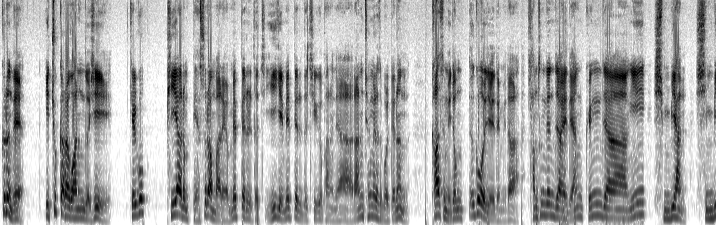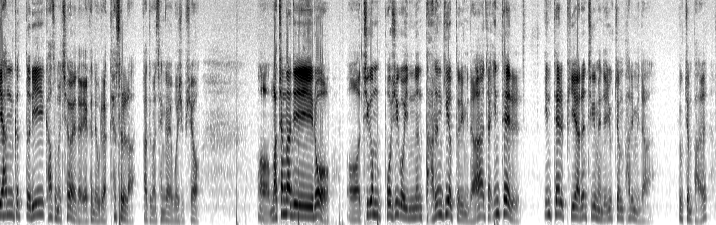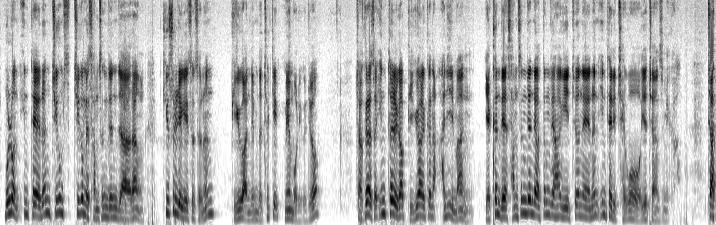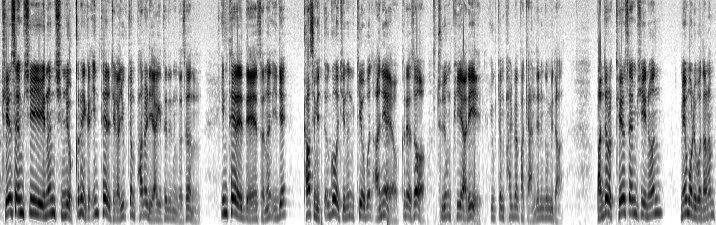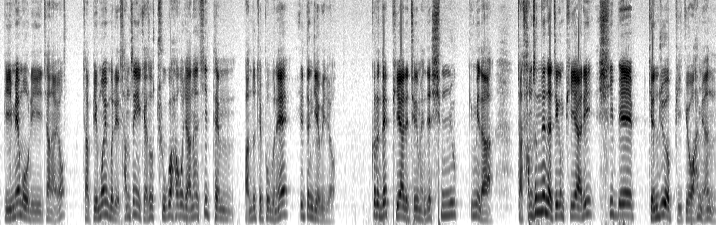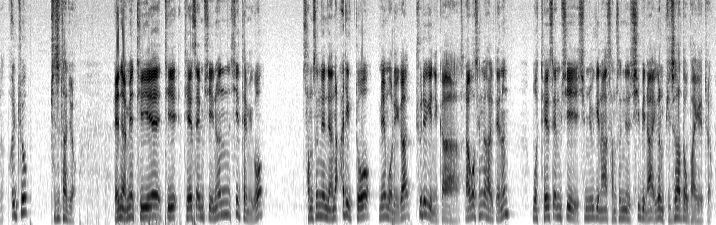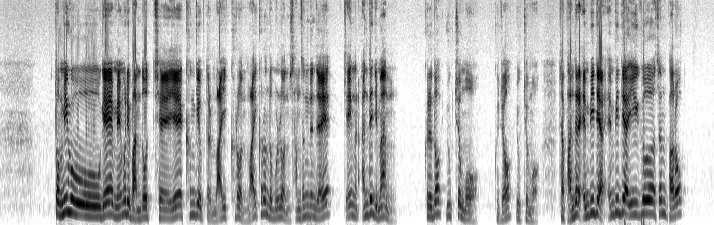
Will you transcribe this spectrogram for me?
그런데 이 주가라고 하는 것이 결국 PR은 배수란 말이에요. 몇 배를 더, 이게 몇 배를 더 지급하느냐라는 측면에서 볼 때는 가슴이 좀 뜨거워져야 됩니다. 삼성전자에 대한 굉장히 신비한, 신비한 것들이 가슴을 채워야 돼요. 예컨대 우리가 테슬라 같은 걸 생각해 보십시오. 어, 마찬가지로 어, 지금 보시고 있는 다른 기업들입니다. 자, 인텔, 인텔 PR은 지금 현재 6.8입니다. 6.8. 물론 인텔은 지금 지금의 삼성전자랑 기술력에 있어서는 비교가 안 됩니다. 특히 메모리 그죠? 자, 그래서 인텔과 비교할 건 아니지만 예컨대 삼성전자가 등장하기 전에는 인텔이 최고였지 않습니까? 자, TSMC는 16. 그러니까 인텔 제가 6.8을 이야기 드리는 것은 인텔에 대해서는 이제 가슴이 뜨거워지는 기업은 아니에요. 그래서 추정 PR이 6.8배밖에 안 되는 겁니다. 반대로 TSMC는 메모리보다는 비메모리잖아요. 자, 비메모리 삼성이 계속 추구하고자 하는 시스템 반도체 부분의 1등 기업이죠. 그런데 PR이 지금 현재 16입니다. 자, 삼성전자 지금 PR이 10에 견주어 비교하면 얼추 비슷하죠. 왜냐하면 TSMC는 시스템이고 삼성전자는 아직도 메모리가 주력이니까 라고 생각할 때는 뭐 TSMC 16이나 삼성전자 10이나 이건 비슷하다고 봐야겠죠. 또 미국의 메모리 반도체의 큰 기업들 마이크론, 마이크론도 물론 삼성전자의 게임은 안 되지만 그래도 6.5 그죠? 6.5. 자 반대로 엔비디아, 엔비디아 이것은 바로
